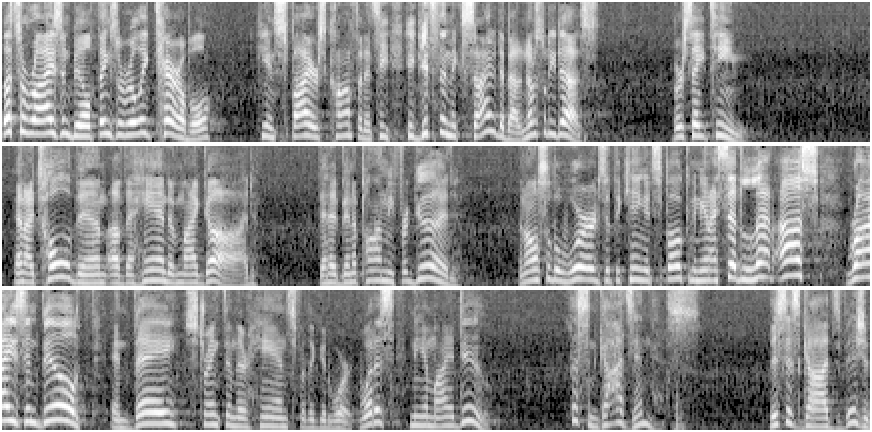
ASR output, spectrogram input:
Let's arise and build. Things are really terrible. He inspires confidence. He, he gets them excited about it. Notice what he does. Verse 18 And I told them of the hand of my God that had been upon me for good, and also the words that the king had spoken to me. And I said, Let us rise and build. And they strengthened their hands for the good work. What does Nehemiah do? Listen, God's in this. This is God's vision.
